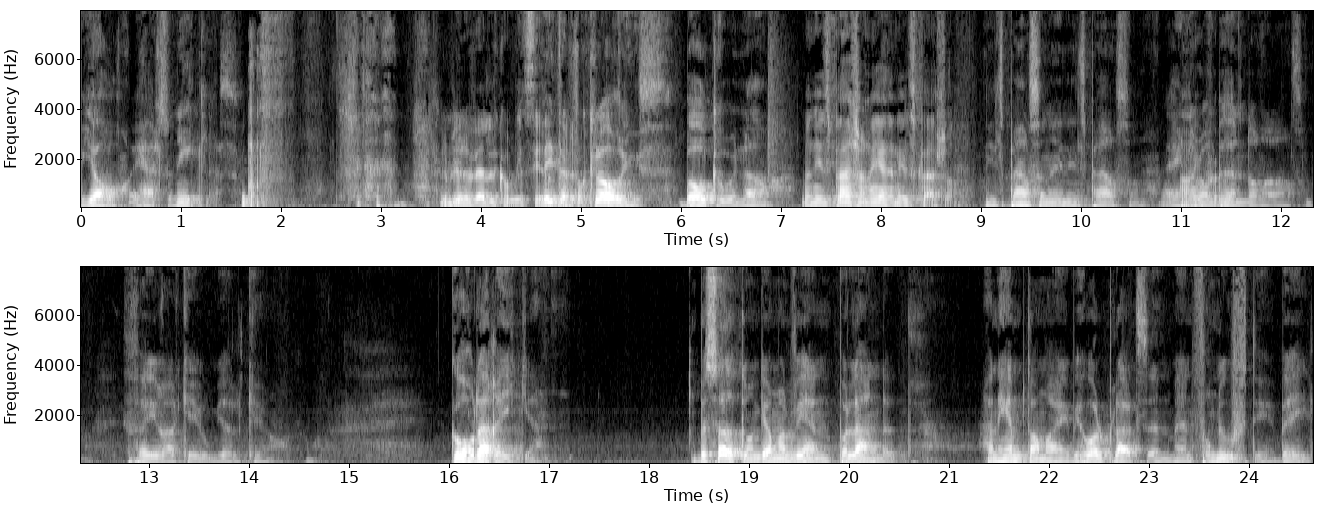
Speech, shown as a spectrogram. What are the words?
Och jag är alltså Niklas. Nu blir det väldigt komplicerat. Lite förklaringsbakgrund här. Men Nils Persson är Nils Persson. Nils Persson är Nils Persson. En Ja, av de bönderna där. Som fyra kor, mjölkkor. Gårdarike. Besöker en gammal vän på landet. Han hämtar mig vid hållplatsen med en förnuftig bil.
